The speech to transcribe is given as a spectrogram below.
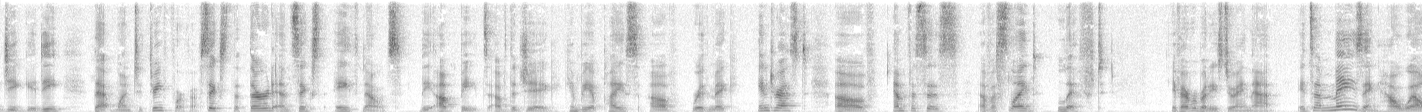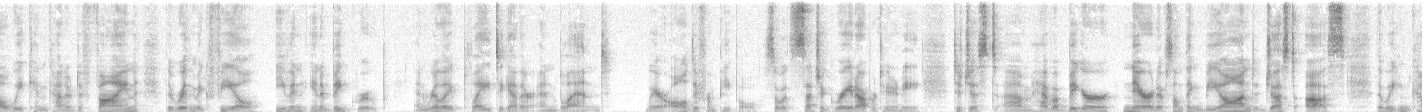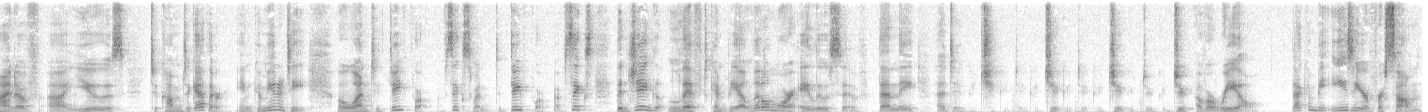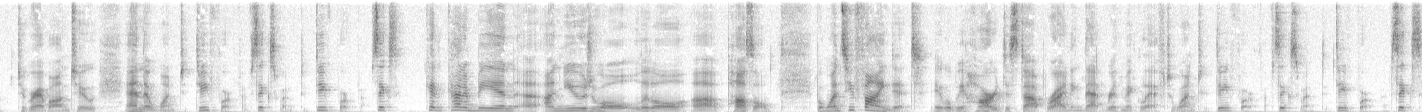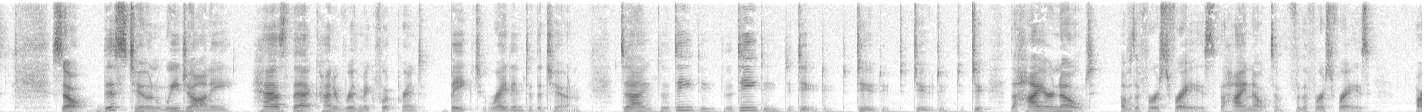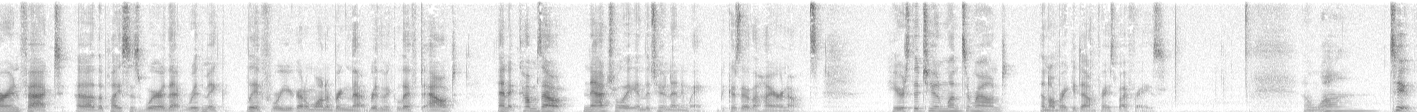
jiggity. That one, two, three, four, five, six, the third and sixth, eighth notes, the upbeats of the jig, can be a place of rhythmic interest, of emphasis, of a slight lift. If everybody's doing that, it's amazing how well we can kind of define the rhythmic feel, even in a big group, and really play together and blend. We are all different people. So it's such a great opportunity to just um, have a bigger narrative, something beyond just us that we can kind of uh, use to come together in community. One, two, three, four, five, six. One, two, three, four, five, six. The jig lift can be a little more elusive than the of a reel. That can be easier for some to grab onto. And the one, two, three, four, five, six. One, two, three, four, five, six can kind of be an uh, unusual little uh, puzzle. But once you find it, it will be hard to stop riding that rhythmic lift. One, two, three, four, five, six. One, two, three, four, five, six. So this tune, Wee Johnny, has that kind of rhythmic footprint baked right into the tune. The higher note of the first phrase, the high notes for the first phrase, are in fact uh, the places where that rhythmic lift, where you're going to want to bring that rhythmic lift out, and it comes out naturally in the tune anyway because they're the higher notes. Here's the tune once around, and I'll break it down phrase by phrase. One, two.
